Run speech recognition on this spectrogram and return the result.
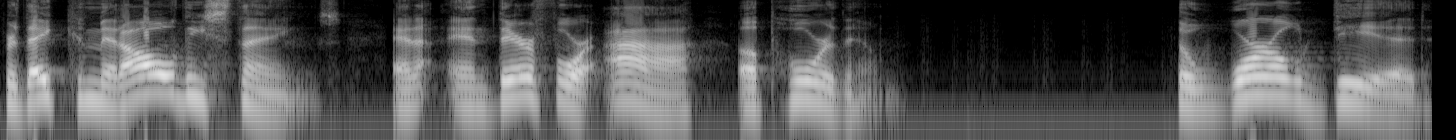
for they commit all these things, and, and therefore I abhor them. The world did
